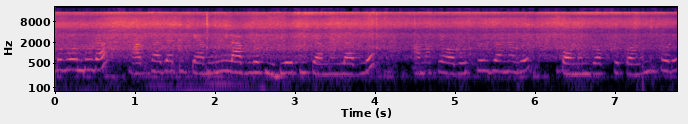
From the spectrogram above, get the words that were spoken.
তো বন্ধুরা, শাক ভাজাটি কেমন লাগল? ভিডিওটি কেমন লাগল? আমাকে অবশ্যই জানাবে কমেন্ট বক্সে কমেন্ট করে।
